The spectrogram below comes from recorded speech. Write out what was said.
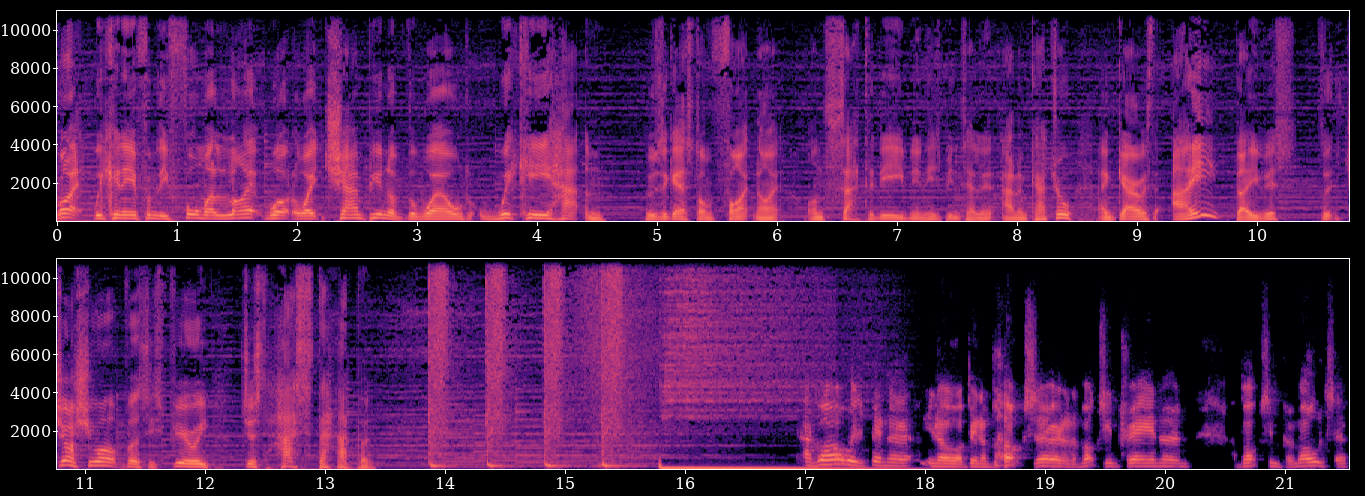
Right, we can hear from the former light welterweight champion of the world, Ricky Hatton, who's a guest on Fight Night on Saturday evening. He's been telling Adam Catterall and Gareth A. Davis that Joshua versus Fury just has to happen. I've always been a, you know, I've been a boxer and a boxing trainer and a boxing promoter.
